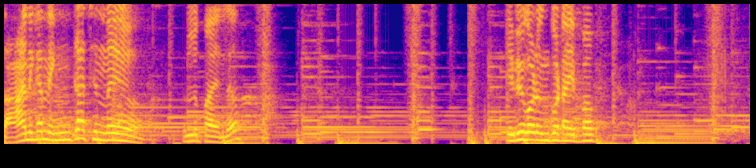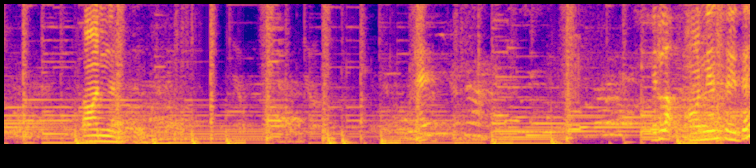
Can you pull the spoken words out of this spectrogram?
దానికన్నా ఇంకా చిన్న ఉల్లిపాయలు. ఇవి కూడా ఇంకో టైప్ ఆఫ్ ఆనియన్స్ ఇట్లా ఆనియన్స్ అయితే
